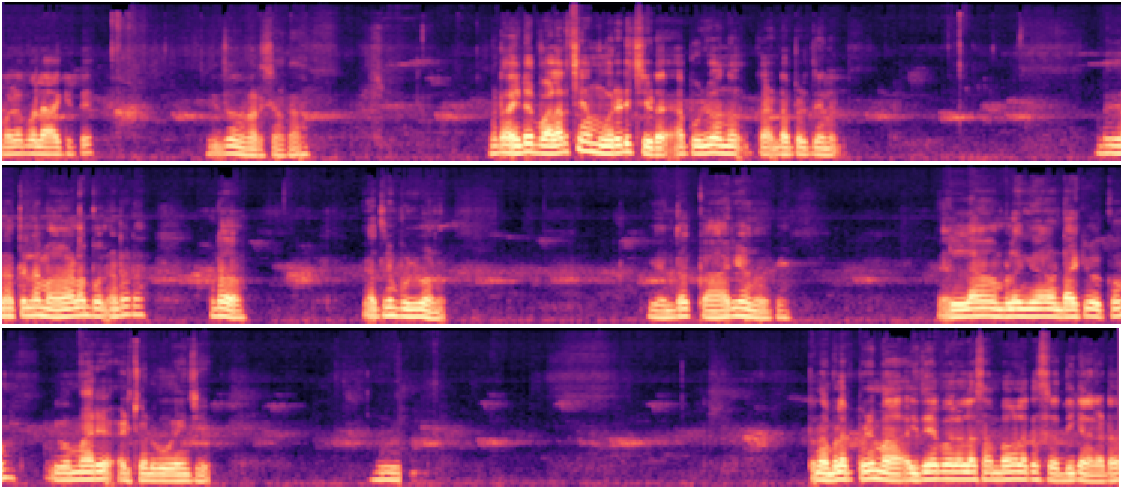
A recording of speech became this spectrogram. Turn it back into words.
മഴ പോലെ ആക്കിയിട്ട് ഇതൊന്ന് പറിച്ച് നോക്കാം. കേട്ടോ അതിന്റെ വളർച്ച ഞാൻ മുരടിച്ചിട. ആ പുഴു ഒന്ന് കണ്ടപ്പോഴത്തേന്. ഇതിനകത്തെല്ലാം മാളം പോലെ. കേട്ടോ കേട്ടോ ഇതിനകത്തിലും പുഴുവാണ്. എന്തോ കാര്യമാണ് നോക്ക്. എല്ലാം നമ്മളിങ്ങനെ ഉണ്ടാക്കി വെക്കും. ഇവന്മാർ അടിച്ചുകൊണ്ട് പോവുകയും ചെയ്യും. ഇപ്പം നമ്മളെപ്പോഴും ഇതേപോലെയുള്ള സംഭവങ്ങളൊക്കെ ശ്രദ്ധിക്കണം കേട്ടോ.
